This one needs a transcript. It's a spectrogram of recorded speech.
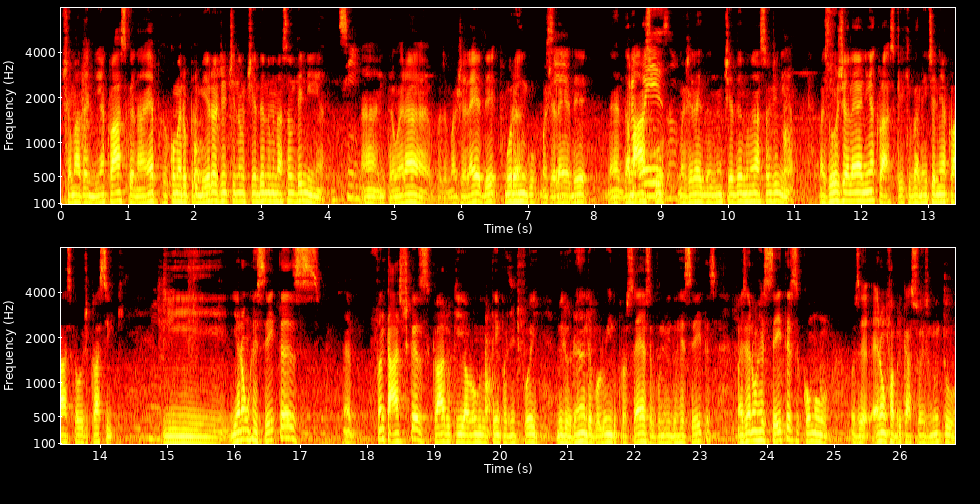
chamada linha clássica. Na época, como era o primeiro, a gente não tinha denominação de linha. Sim. né, Então era exemplo, uma geleia de morango, uma Sim. geleia de né, damasco, uma geleia de, não tinha denominação de linha. Mas hoje ela é a linha clássica, equivalente à linha clássica hoje Classic. E, e eram receitas né, fantásticas, claro que ao longo do tempo a gente foi melhorando, evoluindo o processo, evoluindo receitas, mas eram receitas como dizer, eram fabricações muito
